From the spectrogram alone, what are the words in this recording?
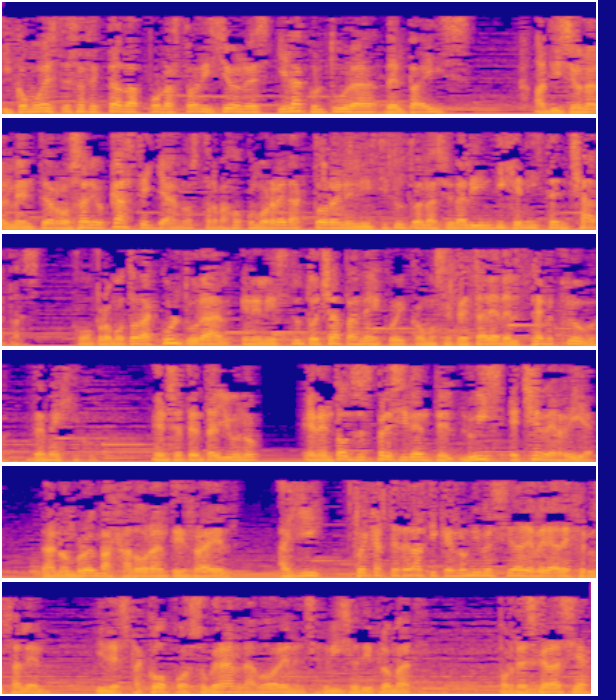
y cómo ésta es afectada por las tradiciones y la cultura del país. Adicionalmente, Rosario Castellanos trabajó como redactora en el Instituto Nacional Indigenista en Chiapas, como promotora cultural en el Instituto Chapaneco y como secretaria del PEN Club de México. En 71, el entonces presidente Luis Echeverría la nombró embajadora ante Israel. Allí fue catedrática en la Universidad Hebrea de Jerusalén y destacó por su gran labor en el servicio diplomático. Por desgracia,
